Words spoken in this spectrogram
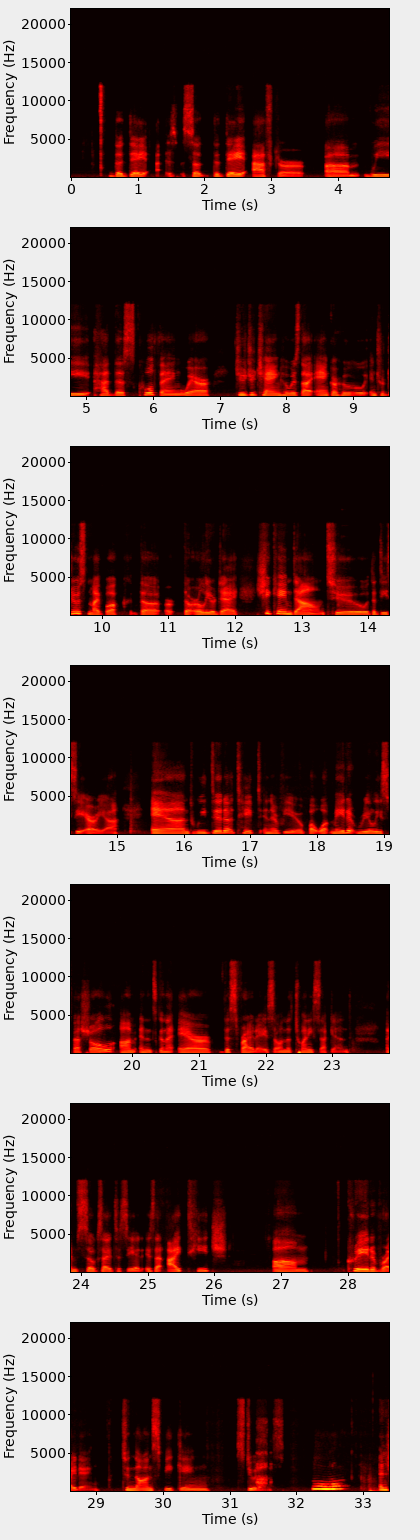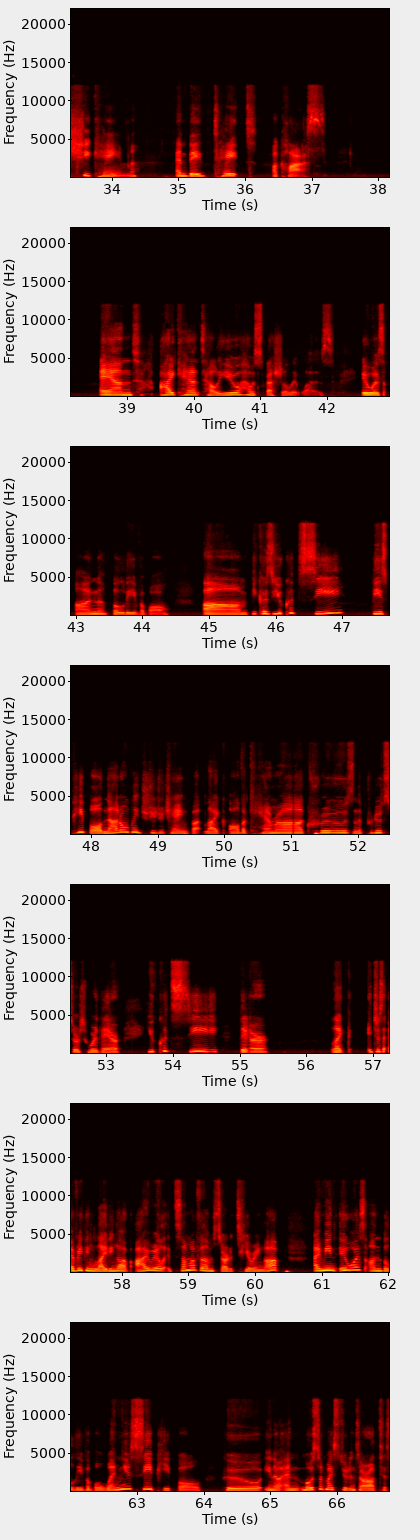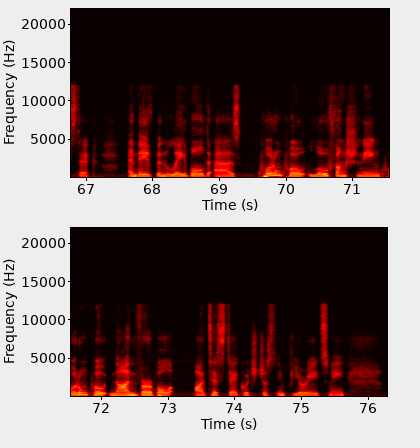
the day so the day after um we had this cool thing where Juju Chang, who was the anchor who introduced my book the er, the earlier day, she came down to the DC area, and we did a taped interview. But what made it really special, um, and it's going to air this Friday, so on the twenty second. I'm so excited to see it. Is that I teach um, creative writing to non-speaking students, Aww. and she came, and they taped a class. And I can't tell you how special it was. It was unbelievable. Um, because you could see these people, not only Juju Chang, but like all the camera crews and the producers who were there, you could see their like it just everything lighting up. I really some of them started tearing up. I mean, it was unbelievable when you see people who, you know, and most of my students are autistic and they've been labeled as quote unquote low functioning, quote unquote nonverbal autistic, which just infuriates me.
